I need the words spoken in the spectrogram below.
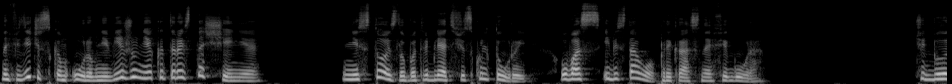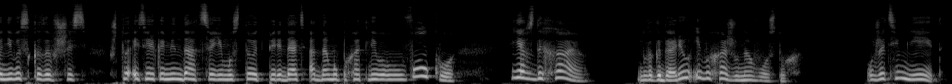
на физическом уровне вижу некоторое истощение. Не стоит злоупотреблять физкультурой, у вас и без того прекрасная фигура. Чуть было не высказавшись, что эти рекомендации ему стоит передать одному похотливому волку, я вздыхаю, благодарю и выхожу на воздух. Уже темнеет.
